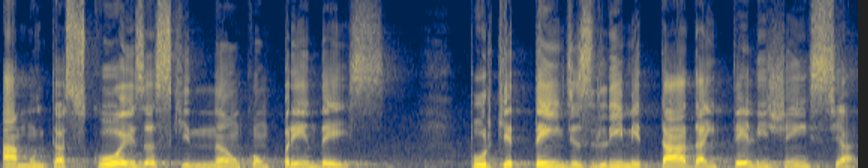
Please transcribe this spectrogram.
há muitas coisas que não compreendeis, porque tendes limitada a inteligência.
